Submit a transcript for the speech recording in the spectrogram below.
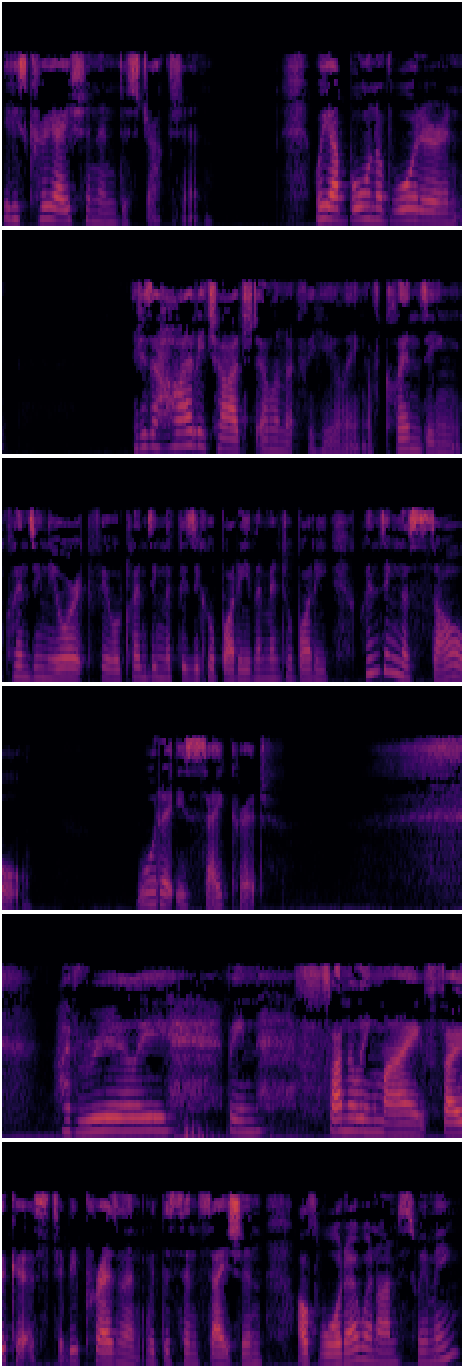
It is creation and destruction. We are born of water and it is a highly charged element for healing, of cleansing, cleansing the auric field, cleansing the physical body, the mental body, cleansing the soul. Water is sacred. I've really been funneling my focus to be present with the sensation of water when I'm swimming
